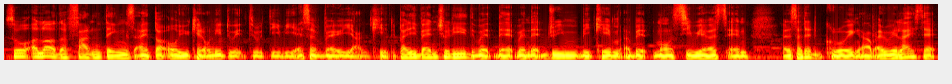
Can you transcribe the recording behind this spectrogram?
So a lot of the fun things I thought, oh, you can only do it through TV as a very young kid. But eventually, when that when that dream became a bit more serious and when I started growing up, I realized that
